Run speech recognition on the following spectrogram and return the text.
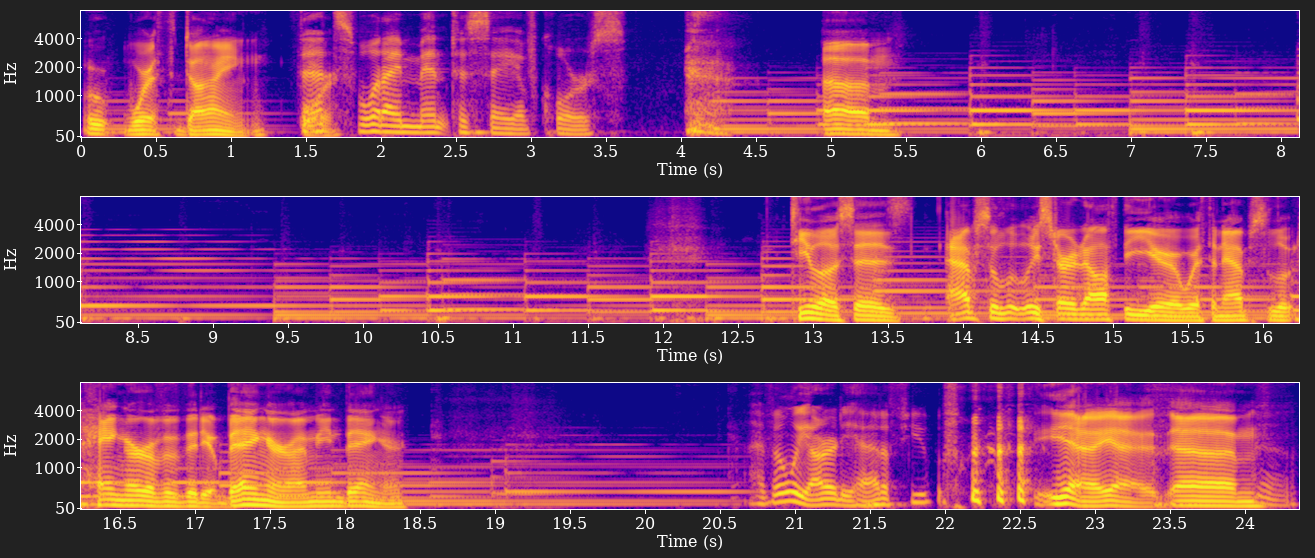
or worth dying for. that's what i meant to say of course Um, Tilo says, absolutely started off the year with an absolute hanger of a video. Banger, I mean banger. haven't we already had a few before Yeah, yeah. Um,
